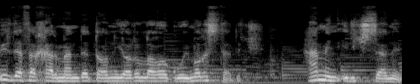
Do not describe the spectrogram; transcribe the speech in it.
Bir dəfə xərməndə Daniyarı lağa qoymaq istədik. Həmin iri kisəni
